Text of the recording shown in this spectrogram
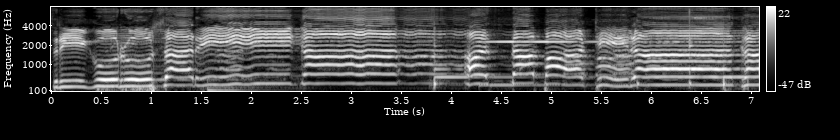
श्री गुरु सारी का असता पाठी राखा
